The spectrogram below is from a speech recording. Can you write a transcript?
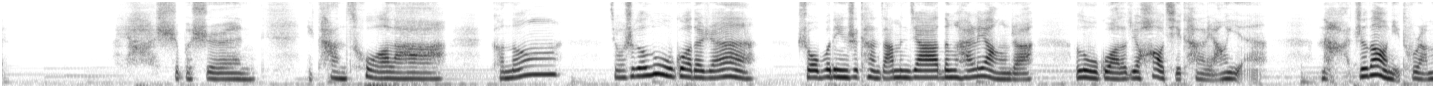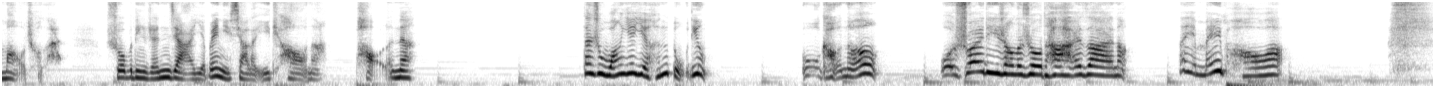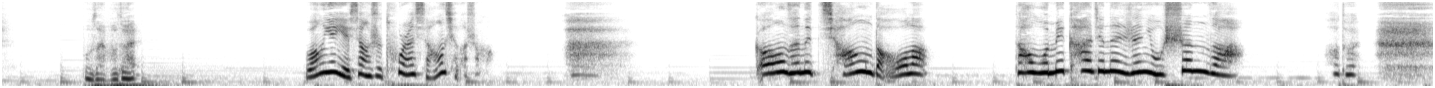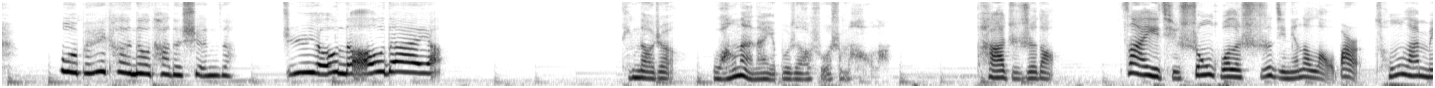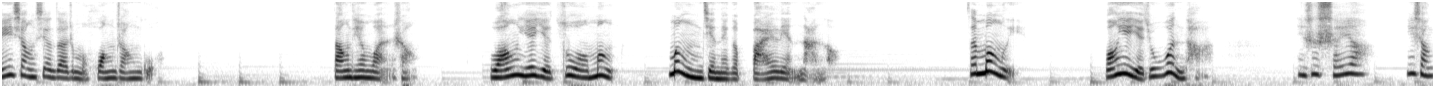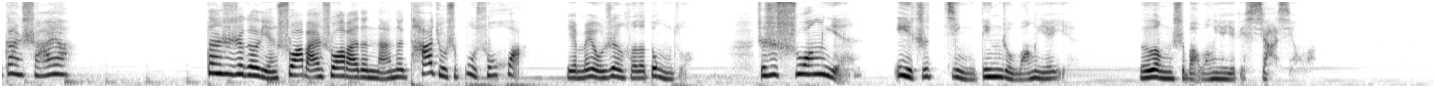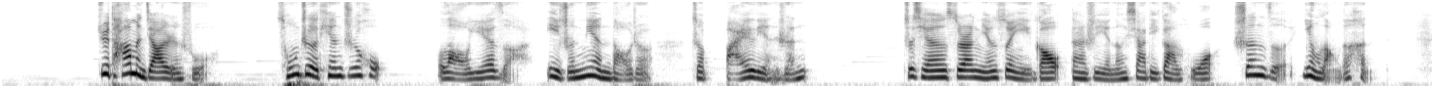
哎呀，是不是你看错了？可能就是个路过的人。”说不定是看咱们家灯还亮着，路过了就好奇看两眼，哪知道你突然冒出来，说不定人家也被你吓了一跳呢，跑了呢。但是王爷爷很笃定，不可能，我摔地上的时候他还在呢，他也没跑啊。不对不对，王爷也像是突然想起了什么。刚才那墙倒了，但我没看见那人有身子。啊，对，我没看到他的身子，只有脑袋呀。听到这，王奶奶也不知道说什么好了。她只知道，在一起生活了十几年的老伴儿，从来没像现在这么慌张过。当天晚上，王爷爷做梦，梦见那个白脸男了。在梦里，王爷爷就问他：“你是谁呀？你想干啥呀？”但是这个脸刷白刷白的男的，他就是不说话，也没有任何的动作，只是双眼一直紧盯着王爷爷，愣是把王爷爷给吓醒了。据他们家人说，从这天之后，老爷子一直念叨着这白脸人。之前虽然年岁已高，但是也能下地干活，身子硬朗的很。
